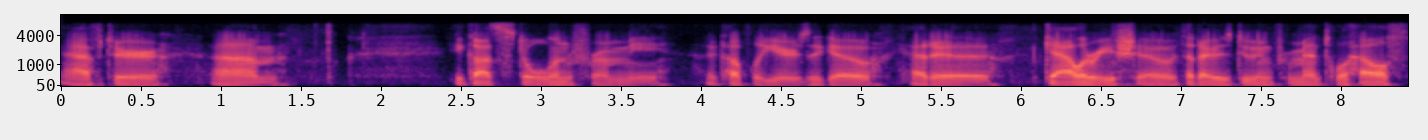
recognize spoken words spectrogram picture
after um, it got stolen from me a couple years ago at a gallery show that I was doing for mental health,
